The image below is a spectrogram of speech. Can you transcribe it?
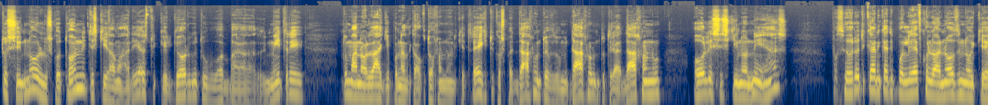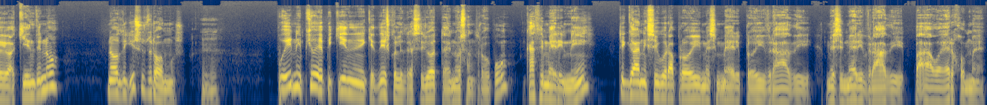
του συνόλου σκοτώνει της κυρία Μαρίας, του κ. Γιώργου, του Δημήτρη, του Μανολάκη που είναι 18 χρονών και τρέχει, του 25χρονου, του 70χρονου, του 30χρονου, όλης της κοινωνίας που θεωρεί ότι κάνει κάτι πολύ εύκολο, ανώδυνο και ακίνδυνο να οδηγεί στους δρόμους. Που είναι η πιο επικίνδυνη και δύσκολη δραστηριότητα ενός ανθρώπου, καθημερινή, την κάνει σίγουρα πρωί, μεσημέρι, πρωί, βράδυ, μεσημέρι, βράδυ, πάω, έρχομαι,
